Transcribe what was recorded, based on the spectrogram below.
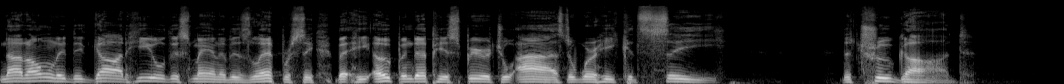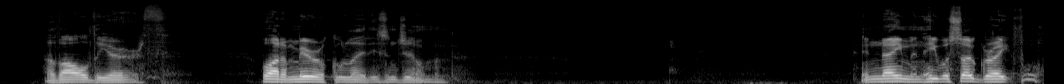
Not only did God heal this man of his leprosy, but he opened up his spiritual eyes to where he could see the true God of all the earth. What a miracle, ladies and gentlemen. And Naaman, he was so grateful.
